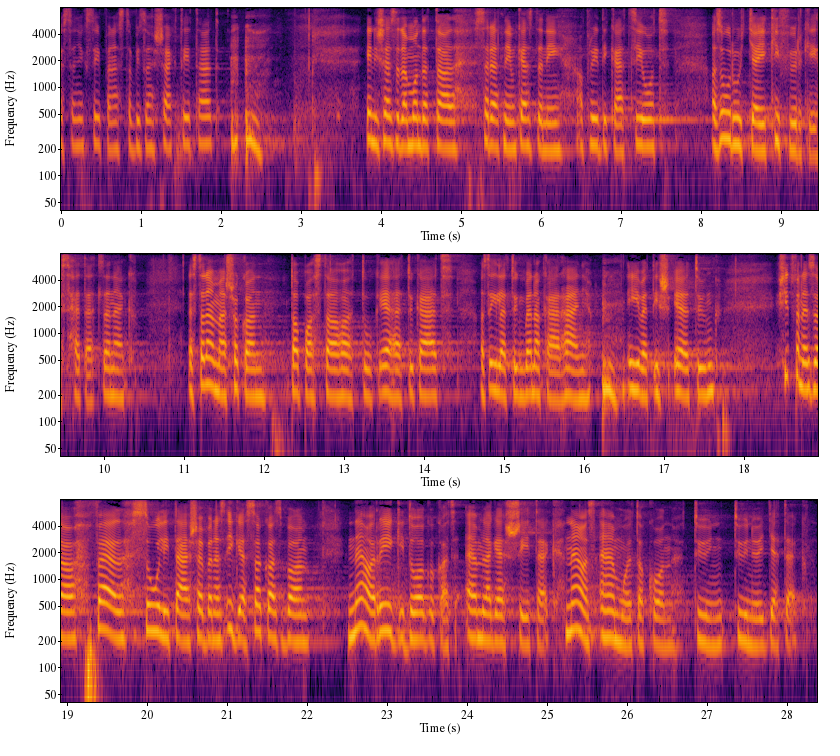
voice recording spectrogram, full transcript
Köszönjük szépen ezt a bizonyságtételt. Én is ezzel a mondattal szeretném kezdeni a prédikációt. Az Úr útjai kifürkészhetetlenek. Ezt talán már sokan tapasztalhattuk, élhettük át az életünkben, akárhány évet is éltünk. És itt van ez a felszólítás ebben az ige szakaszban, ne a régi dolgokat emlegessétek, ne az elmúltakon tűn, tűnődjetek.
